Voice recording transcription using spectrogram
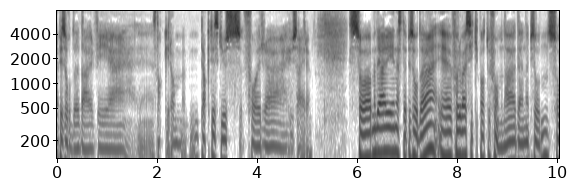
episode der vi snakker om praktisk juss for huseiere. Så, men det er i neste episode. Eh, for å være sikker på at du får med deg den episoden, så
